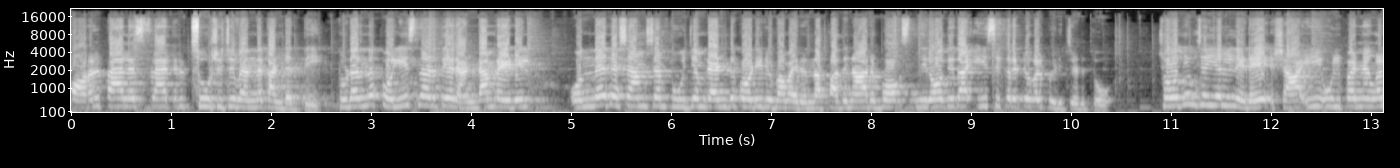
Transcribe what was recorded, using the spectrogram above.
കോറൽ പാലസ് ഫ്ളാറ്റിൽ സൂക്ഷിച്ചുവെന്ന് കണ്ടെത്തി. തുടർന്ന് പോലീസ് നടത്തിയ രണ്ടാം റെയ്ഡിൽ ഒന്ന് ദശാംശം പൂജ്യം രണ്ട് കോടി രൂപ വരുന്ന പതിനാറ് ബോക്സ് നിരോധിത ഇ സിഗരറ്റുകൾ പിടിച്ചെടുത്തു. ചോദ്യം ചെയ്യലിനിടെ ഷാ ഈ ഉൽപ്പന്നങ്ങൾ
